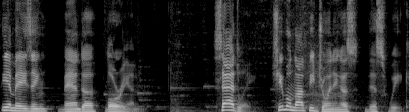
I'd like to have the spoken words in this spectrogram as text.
the amazing Manda Lorian. Sadly, she will not be joining us this week.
